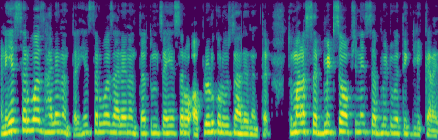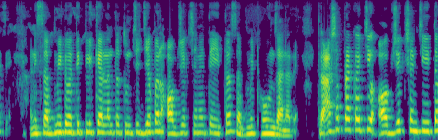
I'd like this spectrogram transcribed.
आणि हे सर्व झाल्यानंतर हे सर्व झाल्यानंतर तुमचं हे सर्व अपलोड करून झाल्यानंतर तुम्हाला सबमिटचं ऑप्शन आहे सबमिट वरती क्लिक करायचं आणि सबमिट वरती क्लिक केल्यानंतर तुमचे जे पण ऑब्जेक्शन आहे ते इथं सबमिट होऊन जाणार आहे. तर अशा प्रकारची ऑब्जेक्शनची इथं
